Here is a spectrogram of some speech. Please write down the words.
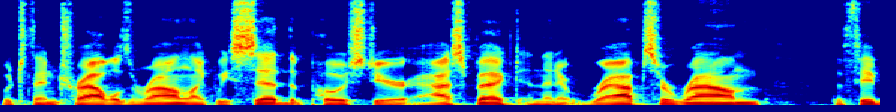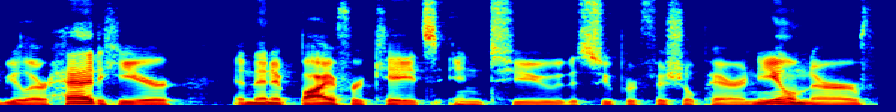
which then travels around, like we said, the posterior aspect, and then it wraps around the fibular head here, and then it bifurcates into the superficial peroneal nerve,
